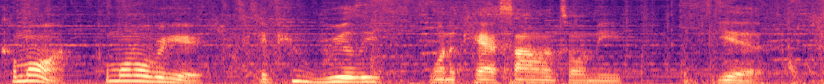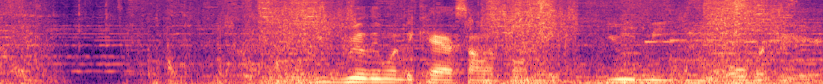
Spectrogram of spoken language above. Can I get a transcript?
Come on. Come on over here. If you really want to cast silence on me, yeah really wanted to cast silence on me, you meet me over here.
